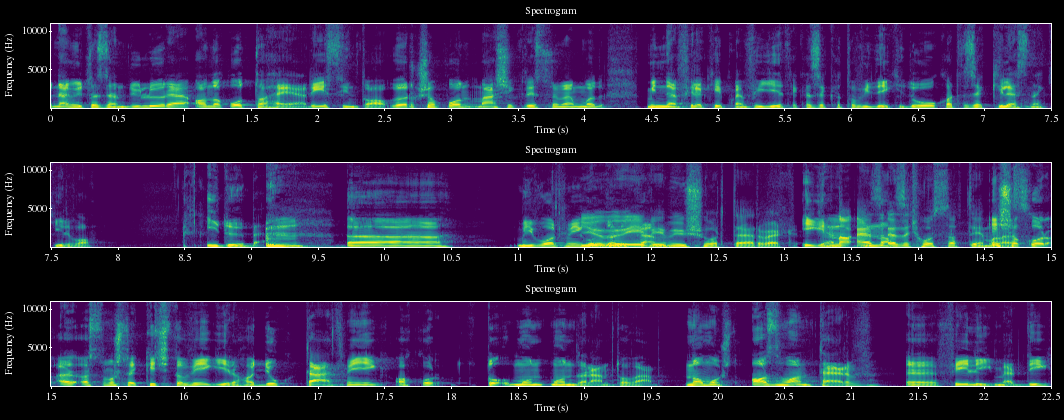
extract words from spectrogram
nem jut ezen dűlőre, annak ott a helye. Részint a workshopon, másik részről meg majd mindenféleképpen figyeljétek ezeket a vidéki dolgokat, ezek ki lesznek írva időben. uh, mi volt még Jövő évi műsortervek. Igen. Na, ez, na. ez egy hosszabb téma És lesz. akkor azt most egy kicsit a végére hagyjuk, tehát még akkor to- mondanám tovább. Na most, az van terv, félig meddig,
